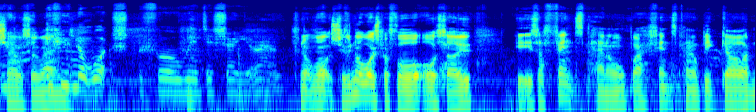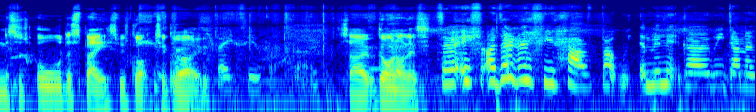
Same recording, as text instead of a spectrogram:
you- Show us If around. you've not watched before, we'll just show you around. If you've not watched, if you've not watched before, also, it is a fence panel by a fence panel big garden. This is all the space we've got to grow. So, go on, Olive. So if I don't know if you have, but we, a minute ago we done a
